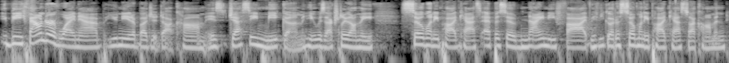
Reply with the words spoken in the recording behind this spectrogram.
The founder of YNAB, youneedabudget.com, is Jesse Mecham, and he was actually on the So Money Podcast, episode 95. If you go to so moneypodcast.com and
